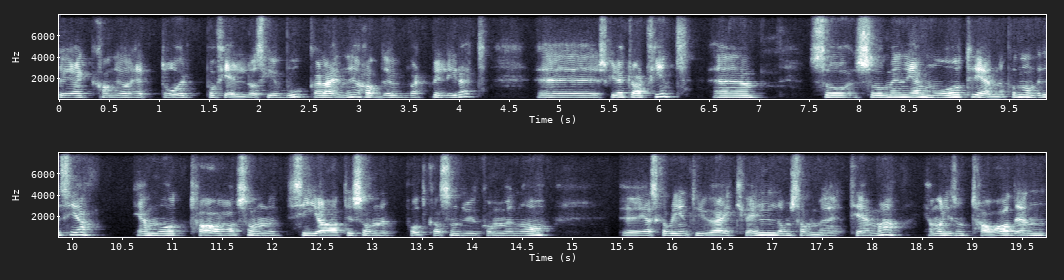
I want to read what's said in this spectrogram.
Jeg kan jo et år på fjellet og skrive bok aleine. Hadde vært veldig greit. Eh, skulle jeg klart fint. Eh, så, så, men jeg må trene på den andre sida. Jeg må ta sånne, si ja til sånne podkast som du kommer med nå. Eh, jeg skal bli intervjua i kveld om samme tema. Jeg må liksom ta den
